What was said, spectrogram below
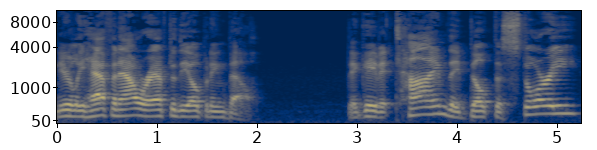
Nearly half an hour after the opening bell. They gave it time. They built the story.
